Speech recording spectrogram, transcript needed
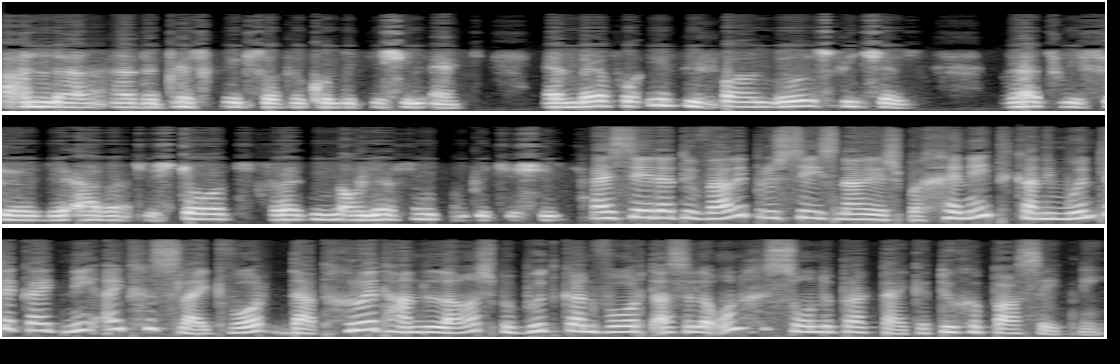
under uh, the prescripts of the Competition Act. And therefore, if we found those features that we said the other to start threaten or lessen competition. Hy sê dat hoewel die proses nou eers begin het, kan die moontlikheid nie uitgesluit word dat groothandelaars beboet kan word as hulle ongesonde praktyke toegepas het nie.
